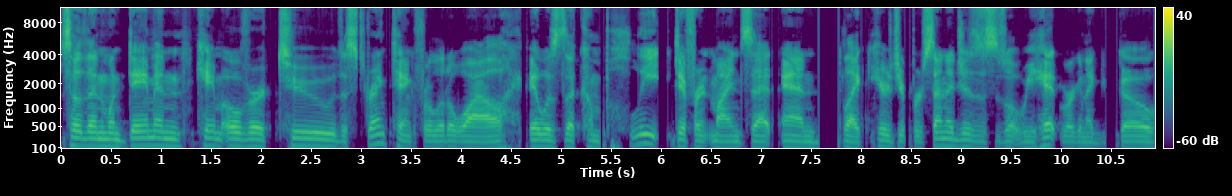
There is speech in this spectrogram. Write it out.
so then when Damon came over to the strength tank for a little while, it was the complete different mindset. And like, here's your percentages. This is what we hit. We're going to go,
